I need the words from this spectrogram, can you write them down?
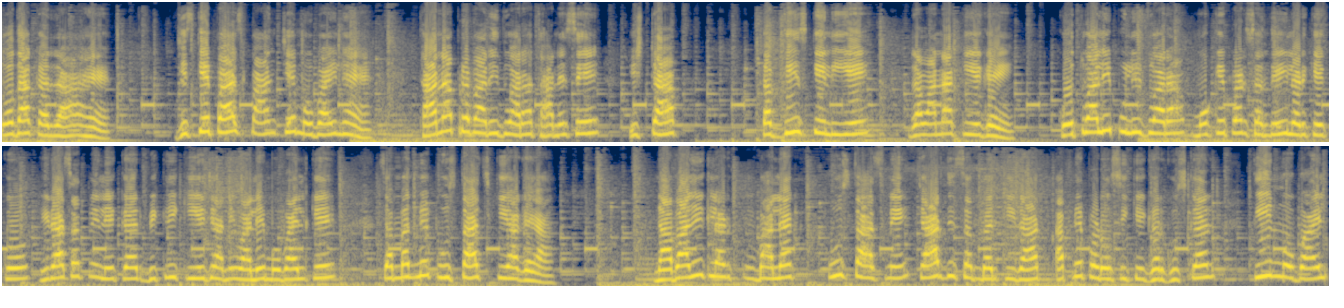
सौदा कर रहा है। जिसके पास पाँच छह मोबाइल हैं। थाना प्रभारी द्वारा थाने से स्टाफ तब्दीश के लिए रवाना किए गए। कोतवाली पुलिस द्वारा मौके पर संदेही लड़के को हिरासत में लेकर बिक्री किए जाने वाले मोबाइल के संबंध में पूछताछ किया गया। नाबालिग बालक पूछताछ में 4 दिसंबर की रात अपने पड़ोसी के घर घुसकर तीन मोबाइल,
